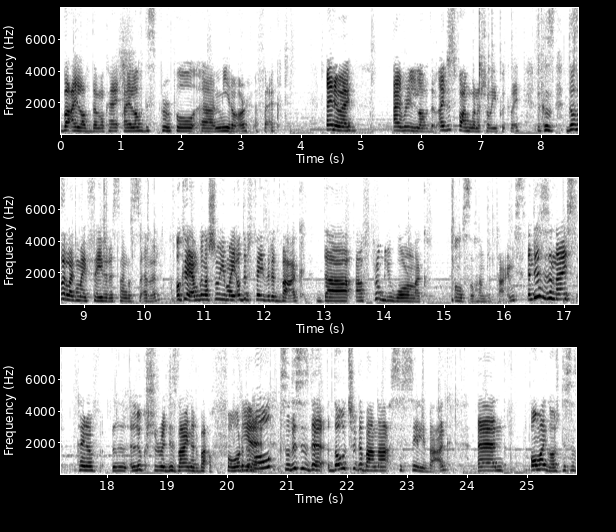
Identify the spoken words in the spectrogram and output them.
but I love them. Okay, I love this purple uh, mirror effect. Anyway, I really love them. I just thought I'm gonna show you quickly because those are like my favorite sunglasses ever. Okay, I'm gonna show you my other favorite bag that I've probably worn like also hundred times. And this is a nice kind of luxury designer but affordable. Yeah. So this is the Dolce Gabbana Sicily bag and oh my gosh, this is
